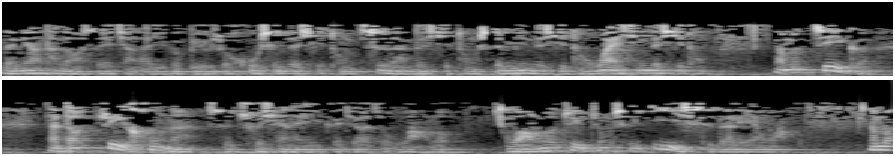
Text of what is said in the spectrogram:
能量它老师也讲了一个，比如说护身的系统、自然的系统、生命的系统、外星的系统。那么这个，那到最后呢，是出现了一个叫做网络，网络最终是意识的联网。那么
